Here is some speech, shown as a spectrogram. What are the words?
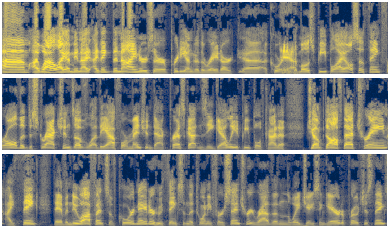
Um, I well, I, I mean, I, I think the Niners are pretty under the radar, uh, according Yeah. to most people. I also think for all the distractions of the aforementioned Dak Prescott and Zeke Elliott, people have kind of jumped off that train. I think they have a new offensive coordinator who thinks in the 21st century rather than the way Jason Garrett approaches things.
